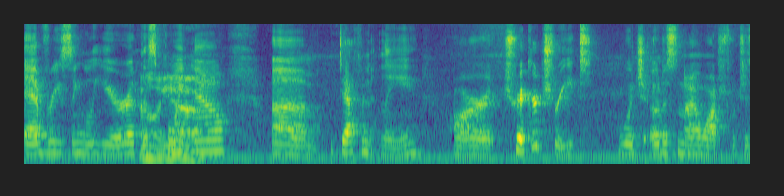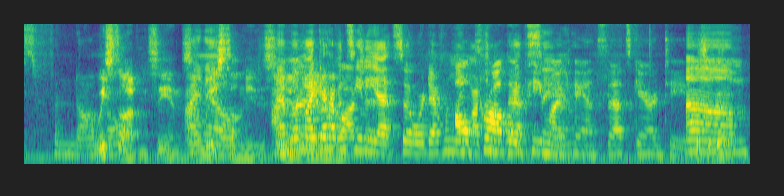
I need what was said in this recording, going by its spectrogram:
every single year at this Hell point yeah. now. Um, definitely are Trick or Treat, which Otis and I watched, which is phenomenal. we still haven't seen, so I know. we still need to see Emma it. and Micah yeah. haven't seen it it. yet, so we're definitely I'll watching probably that pee soon. my pants. That's guaranteed. That's a good Um,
